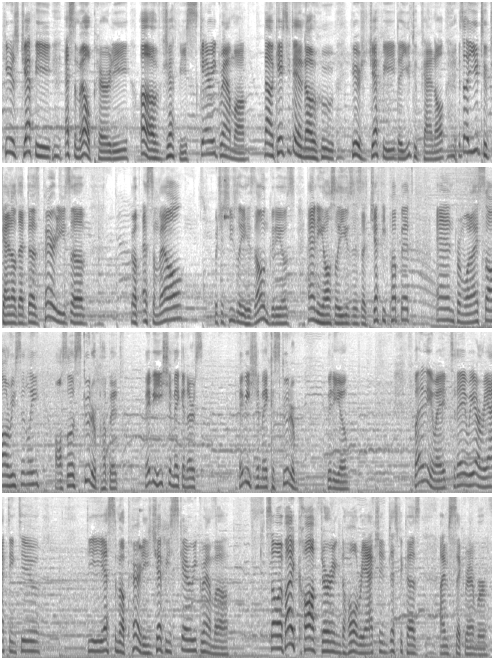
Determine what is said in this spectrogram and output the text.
here's Jeffy SML parody of Jeffy's Scary Grandma. Now, in case you didn't know who Here's Jeffy, the YouTube channel, it's a YouTube channel that does parodies of of SML, which is usually his own videos, and he also uses a Jeffy puppet, and from what I saw recently, also a scooter puppet. Maybe he should make a nurse. Maybe he should make a scooter video. But anyway, today we are reacting to the SML parody, Jeffy's Scary Grandma. So if I cough during the whole reaction, just because I'm sick, remember.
